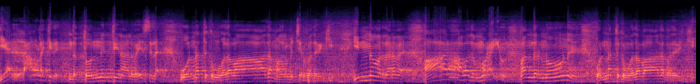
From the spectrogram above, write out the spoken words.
எல்லாம் உழைக்குது. இந்த தொண்ணூத்தி நாலு வயசுல ஒன்னத்துக்கும் உதவாத முதலமைச்சர் பதவிக்கு இன்னும் ஒரு தடவை ஆறாவது முறையும் வந்துடணும்னு ஒன்னத்துக்கும் உதவாத பதவிக்கு.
